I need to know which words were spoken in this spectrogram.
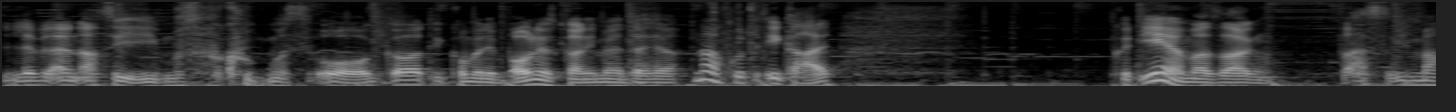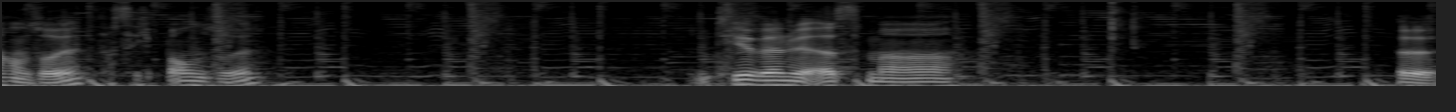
Level 81. Ich muss mal gucken, was... Oh Gott, ich komme mit dem Bauen jetzt gar nicht mehr hinterher. Na gut, egal. Könnt ihr ja mal sagen, was ich machen soll, was ich bauen soll. Und hier werden wir erstmal... Äh.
